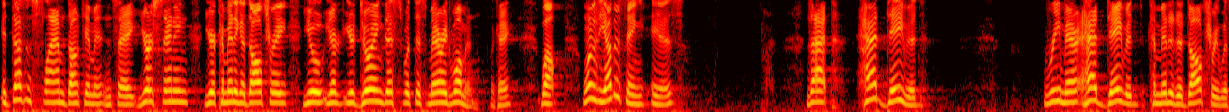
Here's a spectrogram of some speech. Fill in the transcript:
it doesn't slam dunk him and say, You're sinning, you're committing adultery, you, you're, you're doing this with this married woman. Okay? Well, one of the other thing is that had David had David committed adultery with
